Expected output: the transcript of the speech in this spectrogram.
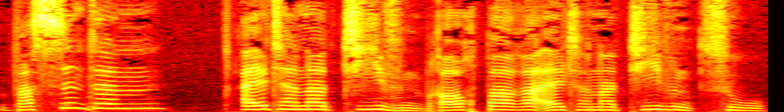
was sind denn Alternativen, brauchbare Alternativen zu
